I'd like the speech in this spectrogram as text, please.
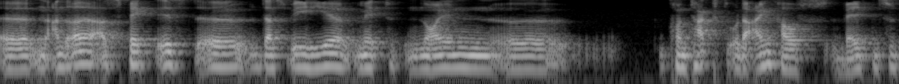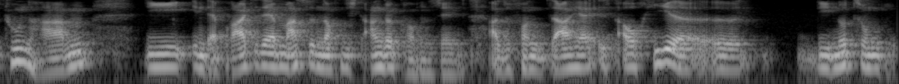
Äh, ein anderer Aspekt ist, äh, dass wir hier mit neuen äh, Kontakt- oder Einkaufswelten zu tun haben, die in der Breite der Masse noch nicht angekommen sind. Also von daher ist auch hier äh, die Nutzung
